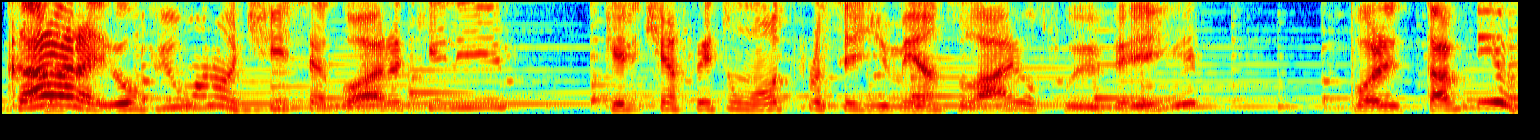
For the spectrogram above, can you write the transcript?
Cara, eu vi uma notícia agora que ele que ele tinha feito um outro procedimento lá, eu fui ver e pô, ele tá vivo,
